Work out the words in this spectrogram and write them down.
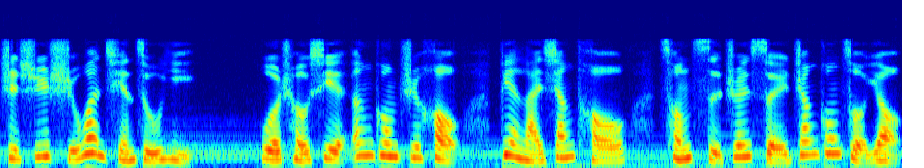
只需十万钱足矣。我酬谢恩公之后。”便来相投，从此追随张公左右，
